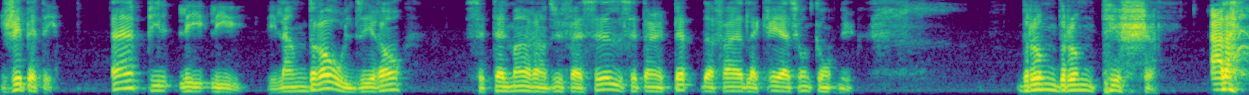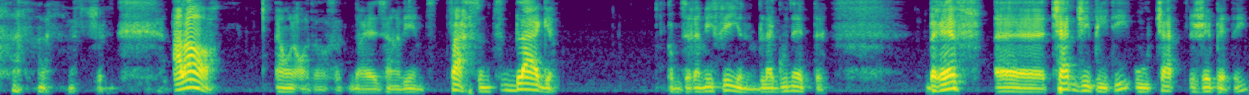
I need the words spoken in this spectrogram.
GPT. Hein? Puis les, les, langues drôles diront c'est tellement rendu facile, c'est un pet de faire de la création de contenu. Drum, drum, tiche. Alors, alors Noël s'en vient, une petite farce, une petite blague. Comme diraient mes filles, une blagounette. Bref, euh, ChatGPT ou ChatGPT,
